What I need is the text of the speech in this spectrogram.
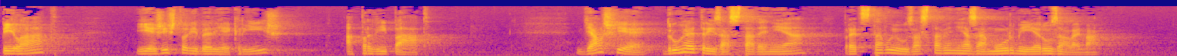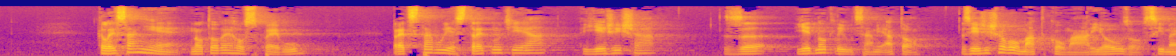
Pilát, Ježiš, ktorý berie kríž a prvý pád. Ďalšie, druhé tri zastavenia predstavujú zastavenia za múrmi Jeruzalema. Klesanie notového spevu predstavuje stretnutia Ježiša s jednotlivcami, a to s Ježišovou matkou Máriou, so e,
